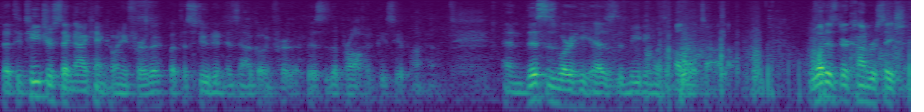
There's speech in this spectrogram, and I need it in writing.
That the teacher's saying, I can't go any further, but the student is now going further. This is the prophet, peace be upon him. And this is where he has the meeting with Allah Ta'ala. What is their conversation?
